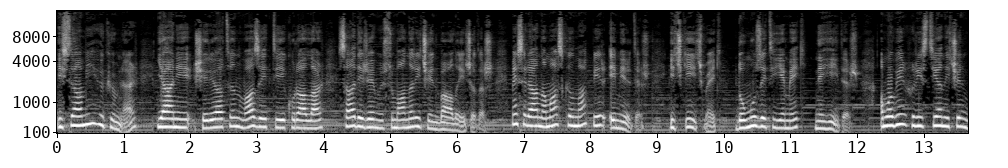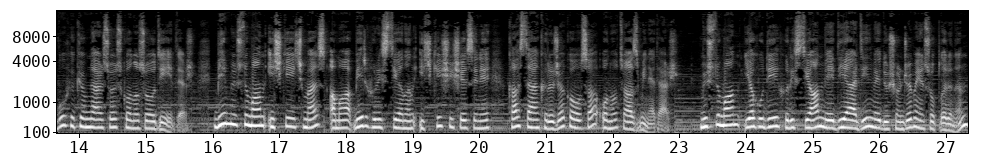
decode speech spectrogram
İslami hükümler yani şeriatın vaz ettiği kurallar sadece Müslümanlar için bağlayıcıdır. Mesela namaz kılmak bir emirdir. İçki içmek, domuz eti yemek nehidir. Ama bir Hristiyan için bu hükümler söz konusu değildir. Bir Müslüman içki içmez ama bir Hristiyanın içki şişesini kasten kıracak olsa onu tazmin eder. Müslüman, Yahudi, Hristiyan ve diğer din ve düşünce mensuplarının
